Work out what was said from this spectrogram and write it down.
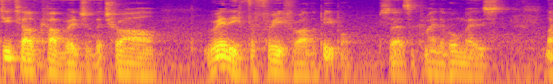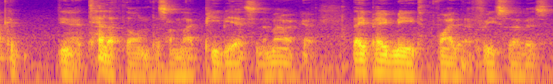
detailed coverage of the trial, really for free for other people. So it's a kind of almost like a, you know, telethon for something like PBS in America. They paid me to provide a free service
